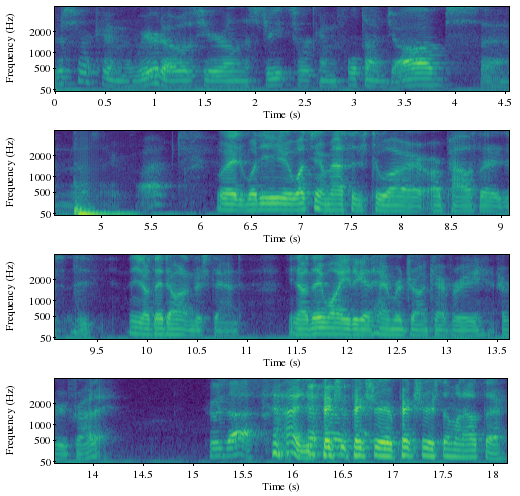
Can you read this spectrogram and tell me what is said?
just working weirdos here on the streets, working full time jobs, and I was like, what? What what do you? What's your message to our our pals that are just you know they don't understand? You know they want you to get hammered drunk every every Friday. Who's that? Ah, just picture picture picture someone out there.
